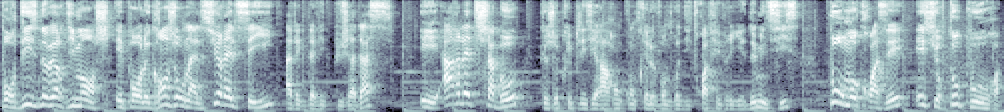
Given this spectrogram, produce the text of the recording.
pour 19h dimanche et pour le grand journal sur LCI avec David Pujadas, et Arlette Chabot, que je pris plaisir à rencontrer le vendredi 3 février 2006, pour mots croisés et surtout pour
